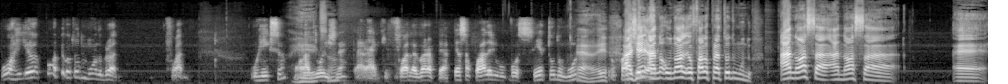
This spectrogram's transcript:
Porra, e eu, porra, pegou todo mundo, brother. Foda o Rickson, a dois, né? Caralho, que foda. Agora pensa a porrada de você, todo mundo. É, eu, a gente, a, o, eu falo para todo mundo. A nossa, a nossa é,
